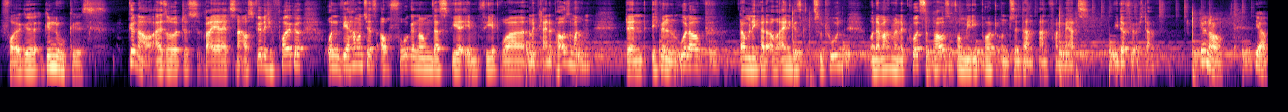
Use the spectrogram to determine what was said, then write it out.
Folge genug ist. Genau, also das war ja jetzt eine ausführliche Folge und wir haben uns jetzt auch vorgenommen, dass wir im Februar eine kleine Pause machen, denn ich bin in Urlaub, Dominik hat auch einiges zu tun und dann machen wir eine kurze Pause vom Medipod und sind dann Anfang März wieder für euch da. Genau. Ja,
